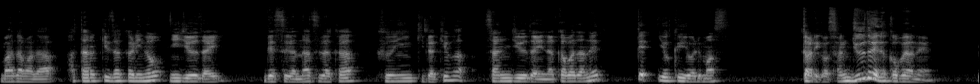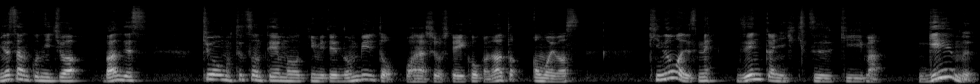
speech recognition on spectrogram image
まだまだ働き盛りの20代ですがなぜだか雰囲気だけは30代半ばだねってよく言われます。誰が30代半ばやねん。皆さんこんにちは。バンです。今日も一つのテーマを決めてのんびりとお話をしていこうかなと思います。昨日はですね前回に引き続き、まあ、ゲーム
